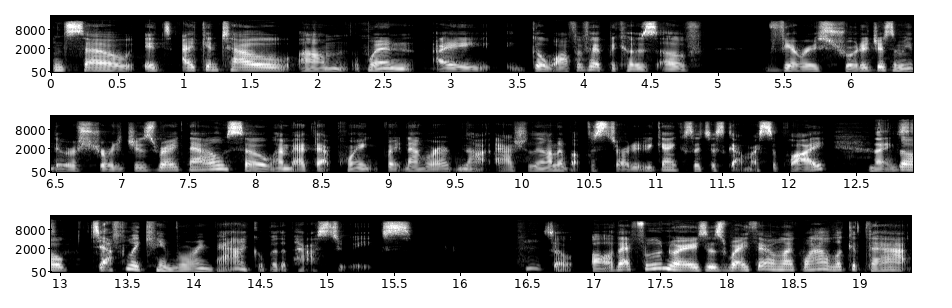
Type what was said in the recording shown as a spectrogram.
and so it's I can tell um, when I go off of it because of various shortages. I mean, there are shortages right now, so I'm at that point right now where I'm not actually on about to start it again because I just got my supply. Nice. So definitely came roaring back over the past two weeks. Hmm. So all that food noise is right there. I'm like, wow, look at that.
